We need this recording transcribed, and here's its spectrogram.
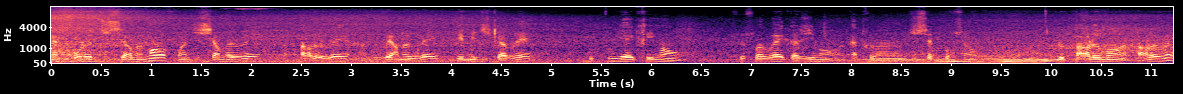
Même pour le discernement, il faut un discerne vrai, un parle vrai, un gouverne vrai, des médicats vrais, que tout y a écriment, ce soit vrai quasiment, 97%. Le Parlement, un parle vrai.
